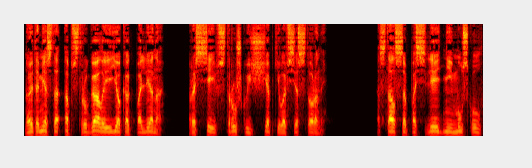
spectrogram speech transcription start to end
но это место обстругало ее, как полено, рассеяв стружку и щепки во все стороны. Остался последний мускул,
